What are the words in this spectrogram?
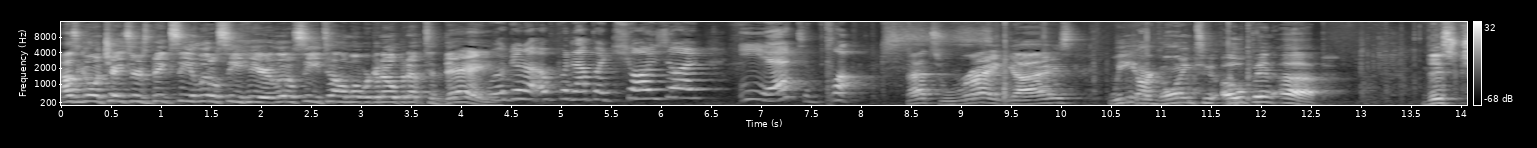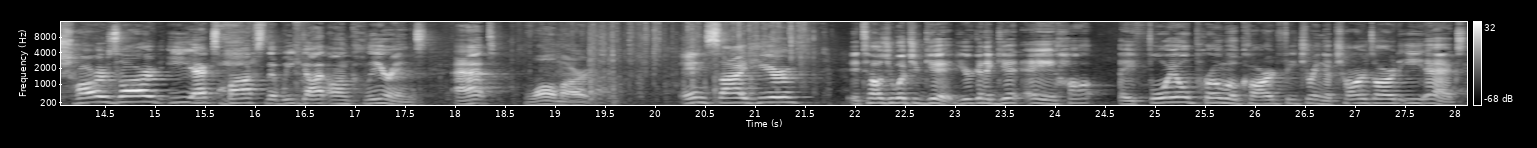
How's it going, Chasers? Big C and Little C here. Little C, tell them what we're going to open up today. We're gonna open up a Charizard EX box. That's right, guys. We are going to open up this Charizard EX box that we got on clearance at Walmart. Inside here, it tells you what you get. You're going to get a, a foil promo card featuring a Charizard EX.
